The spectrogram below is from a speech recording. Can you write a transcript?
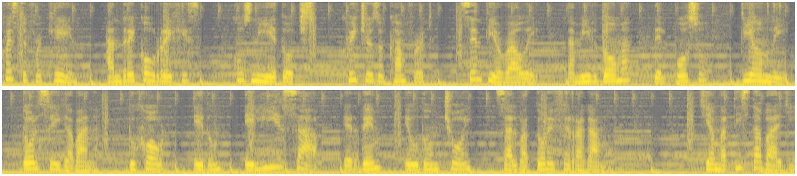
Christopher Kane, André Courreges, Kuzni Etoch, Creatures of Comfort, Cynthia Rowley, Damir Doma, Del Pozo, Dion Lee, Dolce y Gabbana, Duhour, Edon, Elie Saab, Erdem, Eudon Choi, Salvatore Ferragamo. Giambattista Baggi,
